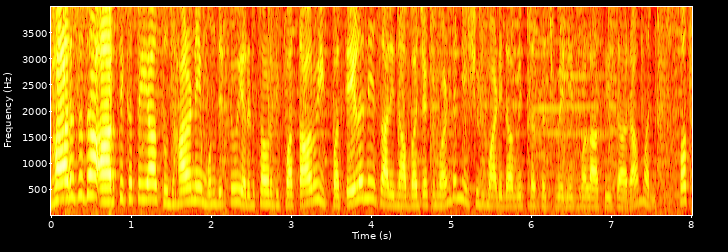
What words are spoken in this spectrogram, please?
ಭಾರತದ ಆರ್ಥಿಕತೆಯ ಸುಧಾರಣೆ ಮುಂದಿಟ್ಟು ಎರಡ್ ಸಾವಿರದ ಇಪ್ಪತ್ತಾರು ಇಪ್ಪತ್ತೇಳನೇ ಸಾಲಿನ ಬಜೆಟ್ ಮಂಡನೆ ಶುರು ಮಾಡಿದ ವಿತ್ತ ಸಚಿವೆ ನಿರ್ಮಲಾ ಸೀತಾರಾಮನ್ ಹೊಸ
